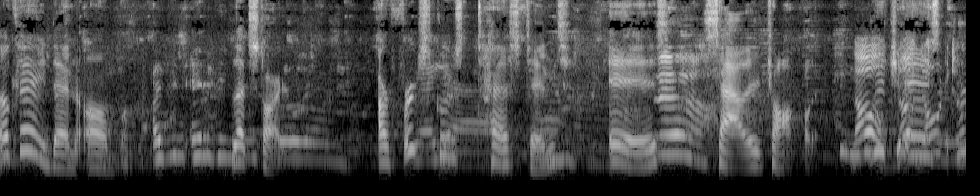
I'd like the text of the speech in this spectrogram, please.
Okay, then um, I've been editing. let's start. Our first contestant is Salad Chocolate, No, which no, is don't turn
